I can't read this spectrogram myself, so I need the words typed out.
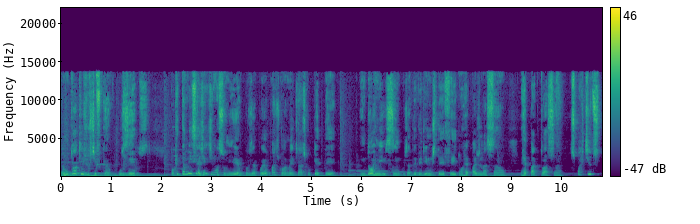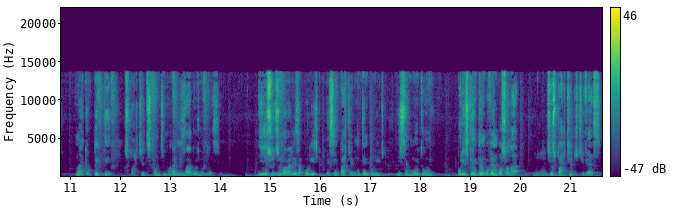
Eu não estou aqui justificando os erros. Porque também se a gente não assumir erro, por exemplo, eu particularmente acho que o PT, em 2005, já deveríamos ter feito uma repaginação, repactuação. Os partidos não é que é o PT, os partidos estão desmoralizados hoje no Brasil. E isso desmoraliza a política, porque sem partido não tem política. Isso é muito ruim. Por isso que a gente tem um governo Bolsonaro. Uhum. Se os partidos tivessem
